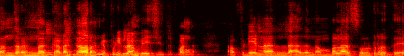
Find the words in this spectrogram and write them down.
சந்திரன்னா கடங்காரன் இப்படிலாம் பேசிகிட்டு இருப்பாங்க. அப்படியெல்லாம் இல்லை. அது நம்மளா சொல்கிறது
